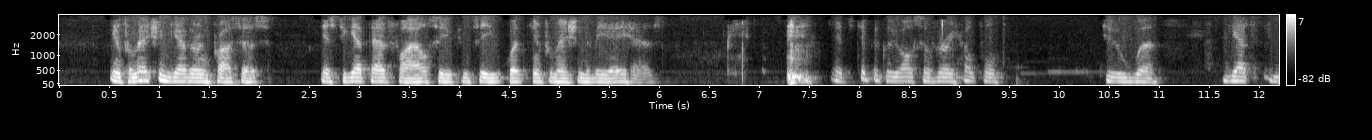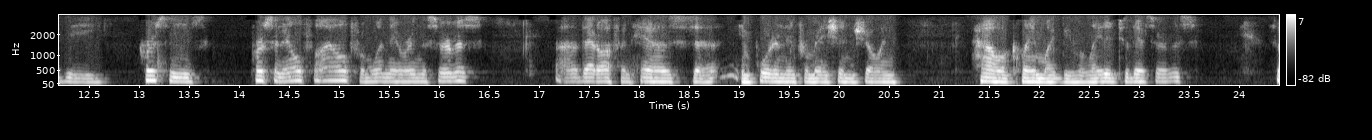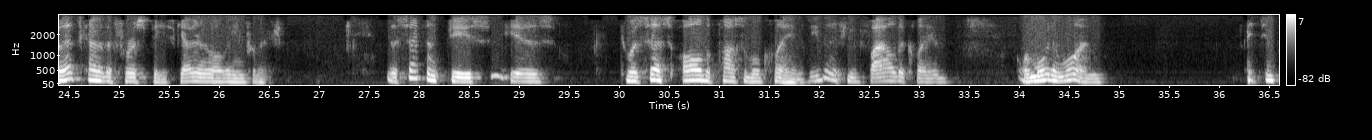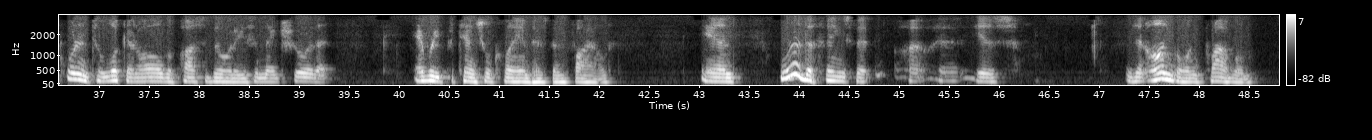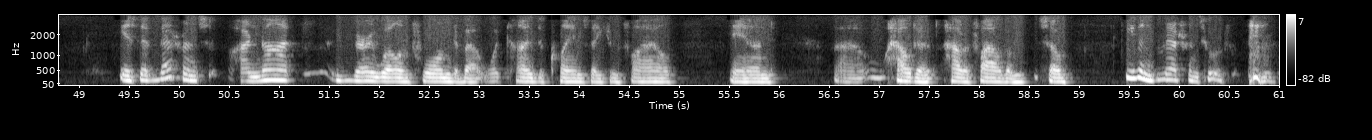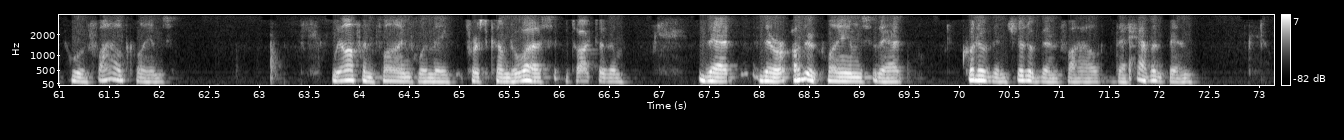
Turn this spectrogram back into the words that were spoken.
information gathering process is to get that file so you can see what information the VA has. it's typically also very helpful to uh, get the person's personnel file from when they were in the service uh, that often has uh, important information showing how a claim might be related to their service. So that's kind of the first piece, gathering all the information. The second piece is to assess all the possible claims. Even if you've filed a claim or more than one, it's important to look at all the possibilities and make sure that every potential claim has been filed. And one of the things that uh, is is an ongoing problem is that veterans are not very well informed about what kinds of claims they can file and uh, how to how to file them. So even veterans who have who have filed claims we often find when they first come to us and talk to them that there are other claims that could have and should have been filed that haven't been,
